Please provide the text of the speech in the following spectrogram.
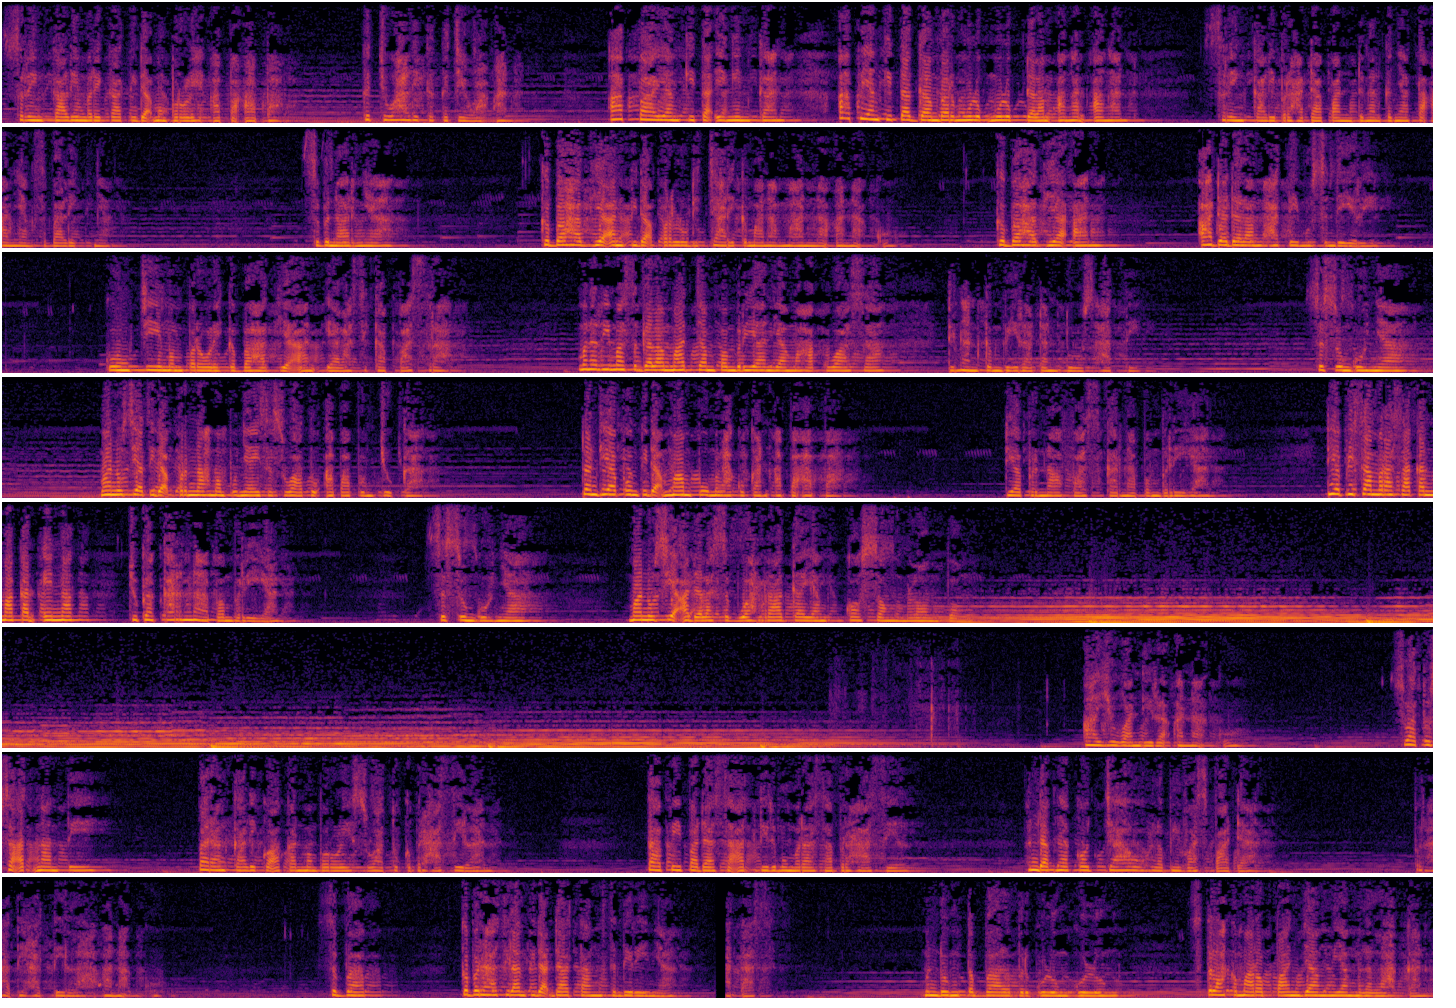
Seringkali mereka tidak memperoleh apa-apa, kecuali kekecewaan. Apa yang kita inginkan, apa yang kita gambar muluk-muluk dalam angan-angan, sering kali berhadapan dengan kenyataan yang sebaliknya. Sebenarnya, kebahagiaan tidak perlu dicari ke mana-mana, anakku. Kebahagiaan ada dalam hatimu sendiri. Kunci memperoleh kebahagiaan ialah sikap pasrah menerima segala macam pemberian yang maha kuasa dengan gembira dan tulus hati. Sesungguhnya, manusia tidak pernah mempunyai sesuatu apa pun juga. Dan dia pun tidak mampu melakukan apa-apa. Dia bernafas karena pemberian. Dia bisa merasakan makan enak juga karena pemberian. Sesungguhnya, Manusia adalah sebuah raga yang kosong melompong. Ayu Wandira anakku, suatu saat nanti barangkali kau akan memperoleh suatu keberhasilan. Tapi pada saat dirimu merasa berhasil, hendaknya kau jauh lebih waspada. Berhati-hatilah anakku. Sebab keberhasilan tidak datang sendirinya atas. Mendung tebal bergulung-gulung setelah kemarau panjang yang melelahkan.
